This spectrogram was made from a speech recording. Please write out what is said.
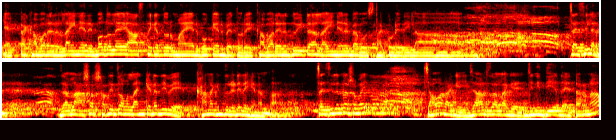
একটা খাবারের লাইনের বদলে আজ থেকে তোর মায়ের বুকের ভেতরে খাবারের দুইটা লাইনের ব্যবস্থা করে দিলাম। চাইছিলেন? যে আল্লাহ আসার সাথে তো আমার লাইন কেটে দিবে, খানা কিন্তু রেডি রেখেন আল্লাহ। চাইছিলেন না সবাই? চাওয়ার আগেই, যার যা লাগে যিনি দিয়ে দেয়, তার নাম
